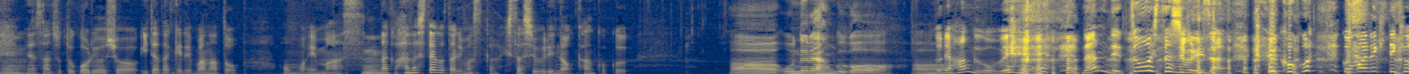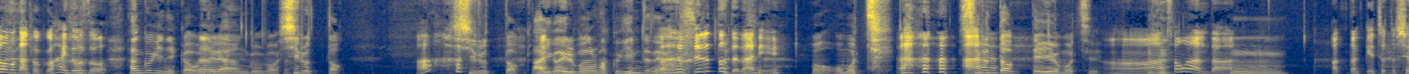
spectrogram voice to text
음. 皆さんちょっとご了承いただければなと思います、うんなんか話したいことありますか久しぶりの韓国 아 오늘의 한국어. 어, オヌレハングごめんなんで超久しぶりじゃんここここに来て今日の韓国はいどうぞ 한국이니까 오늘의 한국어 시루떡. 아? 시루떡. 아 이거 일본어로 바꾸기 힘드네요. シルトって何 어 오모치. 시루떡 때 오모치. ああそうなんだ、 음, 음. あったっけちょっと調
